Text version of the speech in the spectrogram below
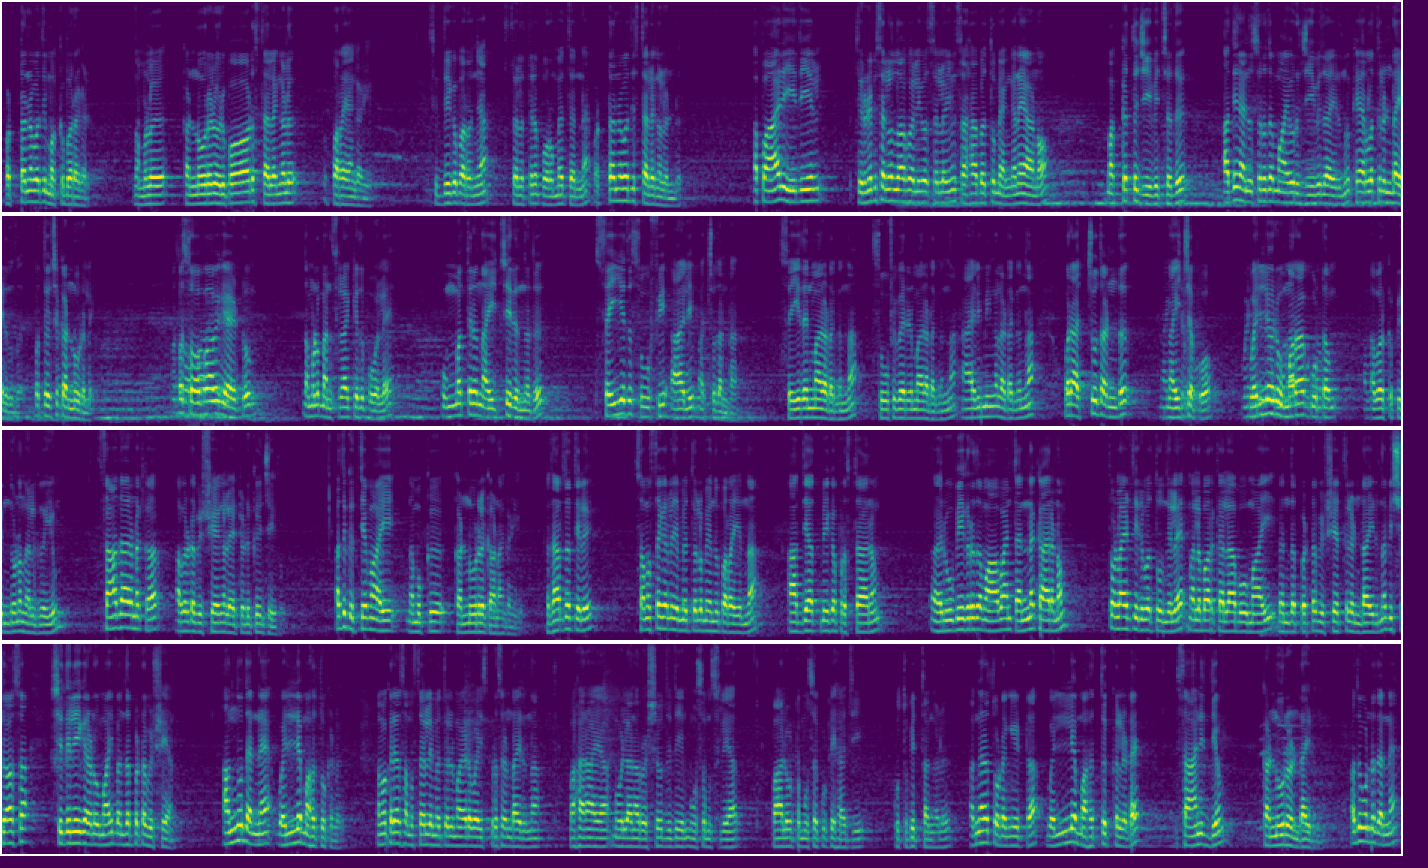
ഒട്ടനവധി മക്ബറകൾ. നമ്മൾ കണ്ണൂരിൽ ഒരുപാട് സ്ഥലങ്ങൾ പറയാൻ കഴിയും. സിദ്ദീഖ് പറഞ്ഞ സ്ഥലത്തിന് പുറമെ തന്നെ ഒട്ടനവധി സ്ഥലങ്ങളുണ്ട്. അപ്പോൾ ആ രീതിയിൽ തിരുനബി സല്ലാഹു അലൈഹി വസ്ലയും സഹാബത്തും എങ്ങനെയാണോ മക്കത്ത് ജീവിച്ചത് അതിനനുസൃതമായ ഒരു ജീവിതമായിരുന്നു കേരളത്തിലുണ്ടായിരുന്നത് പ്രത്യേകിച്ച് കണ്ണൂരിൽ. അപ്പോൾ സ്വാഭാവികമായിട്ടും നമ്മൾ മനസ്സിലാക്കിയതുപോലെ ഉമ്മത്തിനെ നയിച്ചിരുന്നത് സയ്യിദ് സൂഫി ആലിം അച്ചുതണ്ടാണ്. സയ്യിദന്മാരടങ്ങുന്ന സൂഫിപരന്മാരടങ്ങുന്ന ആലിമീങ്ങളടങ്ങുന്ന ഒരു അച്ചുതണ്ട് നയിച്ചപ്പോൾ വലിയൊരു ഉമറാ കൂട്ടം അവർക്ക് പിന്തുണ നൽകുകയും സാധാരണക്കാർ അവരുടെ വിഷയങ്ങൾ ഏറ്റെടുക്കുകയും ചെയ്തു. അത് കൃത്യമായി നമുക്ക് കണ്ണൂരിൽ കാണാൻ കഴിയും. യഥാർത്ഥത്തിൽ സമസ്ത കേരള ജമ്യത്തുലമ എന്ന് പറയുന്ന ആധ്യാത്മിക പ്രസ്ഥാനം രൂപീകൃതമാവാൻ തന്നെ കാരണം തൊള്ളായിരത്തി ഇരുപത്തൊന്നിലെ മലബാർ കലാപവുമായി ബന്ധപ്പെട്ട വിഷയത്തിലുണ്ടായിരുന്ന വിശ്വാസ ശിഥിലീകരണവുമായി ബന്ധപ്പെട്ട വിഷയമാണ്. അന്നു തന്നെ വലിയ മഹത്തുക്കൾ നമുക്കറിയാം സംസ്ഥാന ലമത്തുൽമയുടെ വൈസ് പ്രസിഡന്റ് ആയിരുന്ന മഹാനായ മൗലാന റഷീദുദ്ദീൻ മൂസ മുസ്ലിയാർ പാലോട്ട് മൂസക്കുട്ടി ഹാജി കുത്തുബിത്തങ്ങൾ അങ്ങനെ തുടങ്ങിയിട്ട വലിയ മഹത്തുക്കളുടെ സാന്നിധ്യം കണ്ണൂരിലുണ്ടായിരുന്നു. അതുകൊണ്ട് തന്നെ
